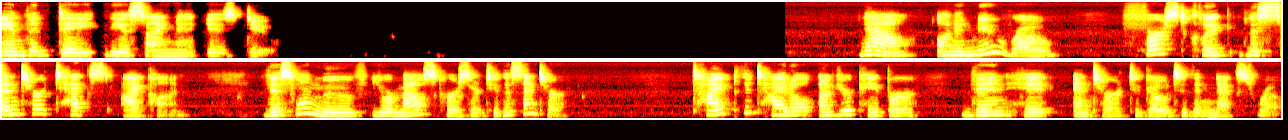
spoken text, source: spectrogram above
and the date the assignment is due. Now, on a new row, first click the center text icon. This will move your mouse cursor to the center. Type the title of your paper, then hit enter to go to the next row.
